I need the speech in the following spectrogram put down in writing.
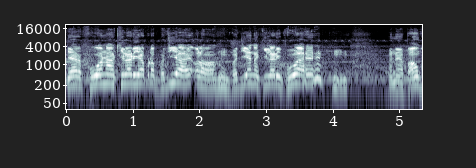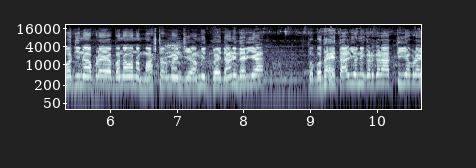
ત્યારે ફુવાના ખિલાડી આપણા ભજીયા છે ઓલા ભજીયાના ખિલાડી ફુવા છે અને પાઉંભાજીના આપણે બનાવવાના માસ્ટર માઇન્ડ છે અમિતભાઈ દાણીધરિયા. તો બધાએ તાળીઓની ગડગડાટથી આપણે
